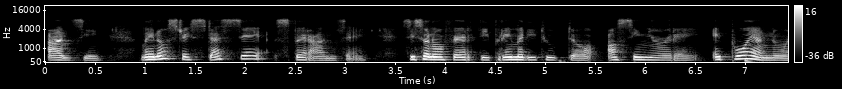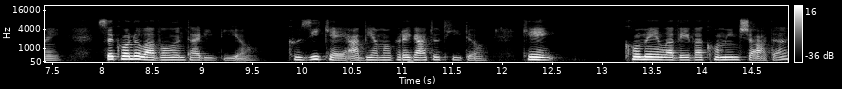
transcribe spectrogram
anzi, le nostre stesse speranze, si sono offerti prima di tutto al Signore e poi a noi, secondo la volontà di Dio, così che abbiamo pregato Tito, che, come l'aveva cominciata,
